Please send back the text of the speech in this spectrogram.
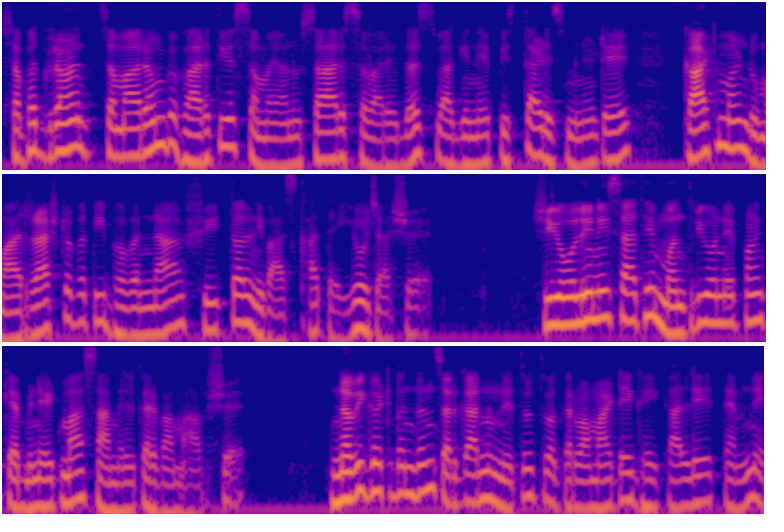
શપથ ગ્રહણ સમારંભ ભારતીય સમય અનુસાર સવારે દસ વાગીને પિસ્તાળીસ મિનિટે કાઠમંડુમાં રાષ્ટ્રપતિ ભવનના શીતલ નિવાસ ખાતે યોજાશે. શ્રી ઓલીની સાથે મંત્રીઓને પણ કેબિનેટમાં સામેલ કરવામાં આવશે. નવી ગઠબંધન સરકારનું નેતૃત્વ કરવા માટે ગઈકાલે તેમને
